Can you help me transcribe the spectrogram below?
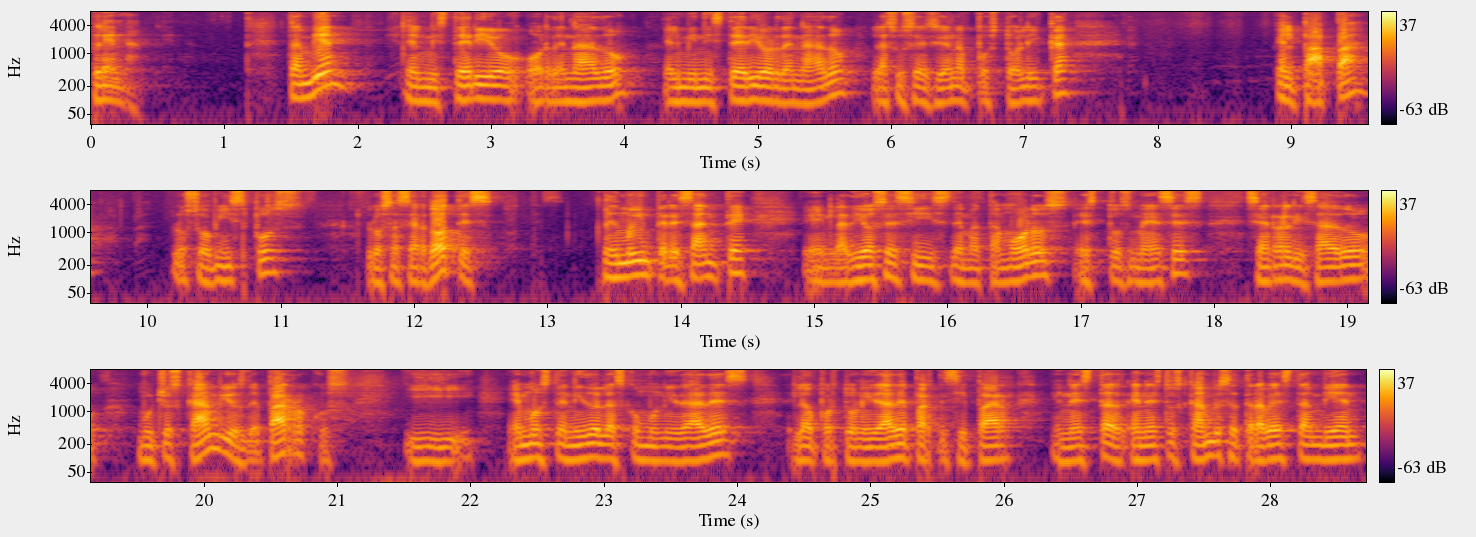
plena. También el misterio ordenado, el ministerio ordenado, la sucesión apostólica, el Papa, los obispos, los sacerdotes. Es muy interesante, en la diócesis de Matamoros estos meses se han realizado muchos cambios de párrocos y hemos tenido las comunidades la oportunidad de participar en, en estos cambios a través también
